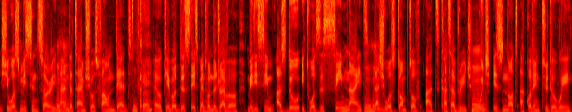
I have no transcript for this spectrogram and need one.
She was missing, sorry, Mhm. and the time she was found dead. Okay. Okay, but the statement from the driver made it seem as though it was the same night Mhm. that she was dumped off at Carter Bridge, Hmm. which is not according to the way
